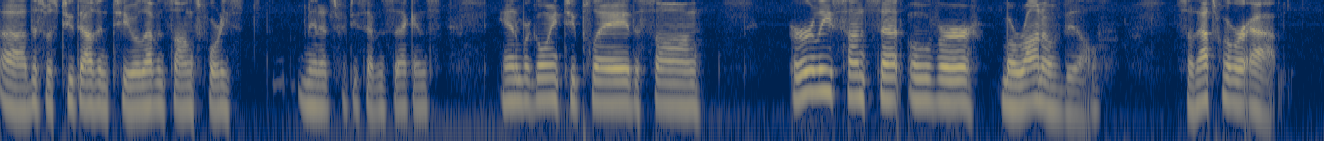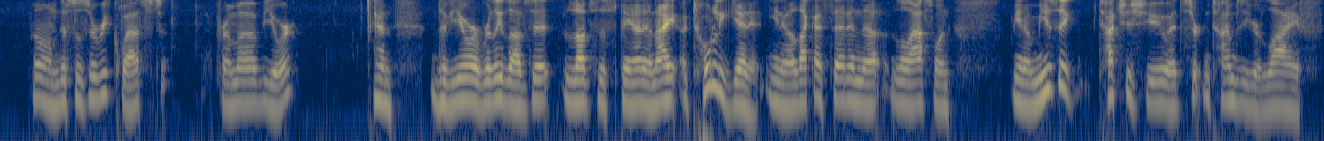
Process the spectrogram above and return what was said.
Uh, this was 2002, 11 songs, 40 minutes, 57 seconds and we're going to play the song Early Sunset over Monroeville. So that's where we're at. Um, this was a request from a viewer, and the viewer really loves it, loves the span, and I totally get it. You know, like I said in the, the last one, you know, music touches you at certain times of your life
